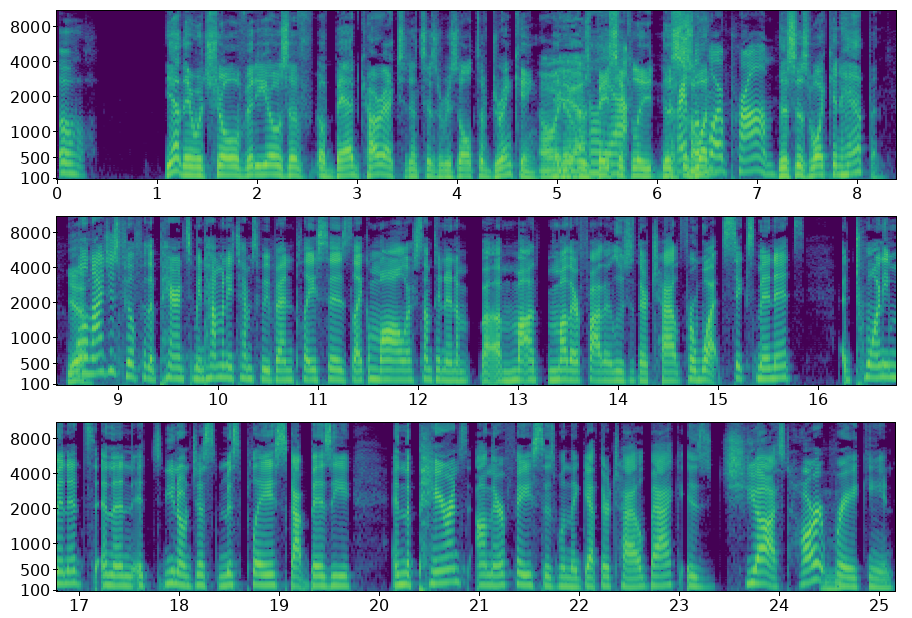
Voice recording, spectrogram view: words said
oh, Yeah, they would show videos of, of bad car accidents as a result of drinking. Oh, and it yeah. was Oh, yeah. basically this right is before what prom. this is what can happen. Yeah. Well, and I just feel for the parents. I mean, how many times have we been places like a mall or something, and a, a mo- mother father loses their child for what six minutes, Uh, twenty minutes, and then it's you know just misplaced, got busy, and the parents on their faces when they get their child back is just Mm-hmm. heartbreaking.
